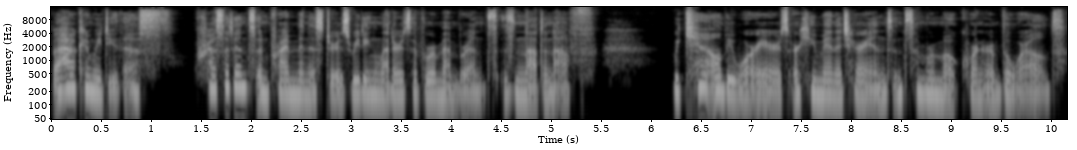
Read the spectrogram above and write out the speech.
But how can we do this? Presidents and prime ministers reading letters of remembrance is not enough. We can't all be warriors or humanitarians in some remote corner of the world,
